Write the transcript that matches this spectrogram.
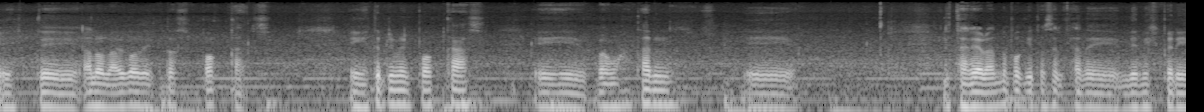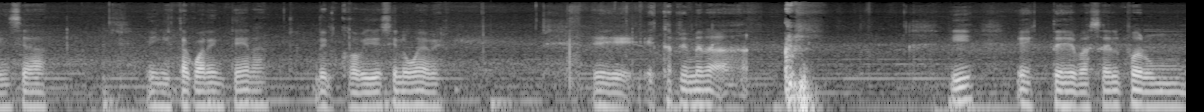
este, a lo largo de estos podcasts. En este primer podcast eh, vamos a estar eh, estaré hablando un poquito acerca de, mi experiencia en esta cuarentena del COVID-19. Eh, esta primera y este va a ser por un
